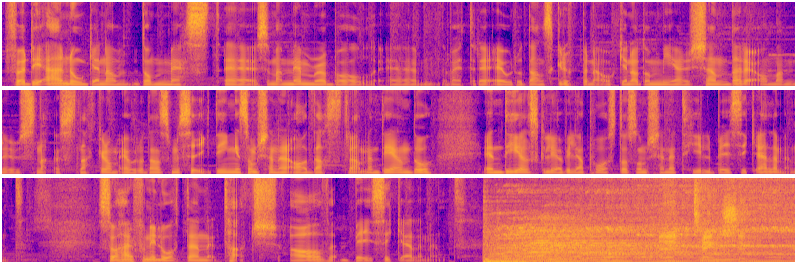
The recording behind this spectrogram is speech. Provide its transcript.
För det är nog en av de mest eh, som är memorable eh, vad heter det, eurodansgrupperna och en av de mer kändare om man nu sna- snackar om eurodansmusik. Det är ingen som känner Ad Astra men det är ändå en del skulle jag vilja påstå som känner till Basic Element. Så här får ni låten Touch av Basic Element. Attention,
